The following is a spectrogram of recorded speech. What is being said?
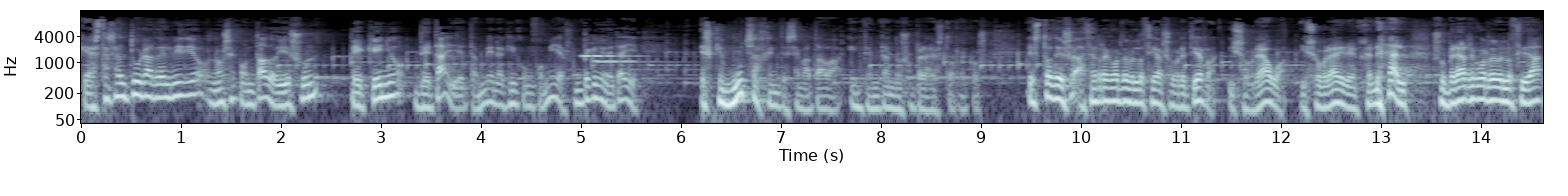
que a estas alturas del vídeo no os he contado y es un pequeño detalle, también aquí con comillas, un pequeño detalle es que mucha gente se mataba intentando superar estos récords. Esto de hacer récord de velocidad sobre tierra y sobre agua y sobre aire en general, superar récord de velocidad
